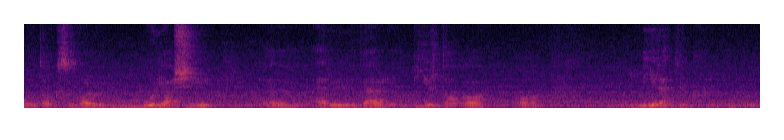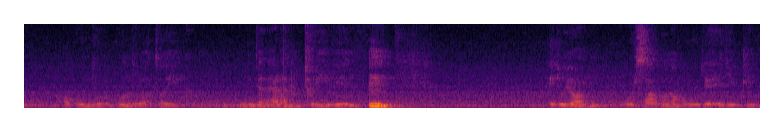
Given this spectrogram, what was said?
voltak, szóval óriási erővel bírtak a, a méretük, a gondol, gondolataik, minden elemük révén. Egy olyan országban, ahol ugye egyébként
